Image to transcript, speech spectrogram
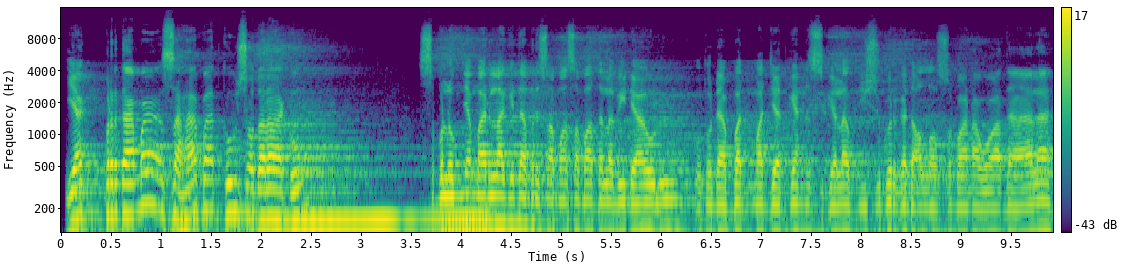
Yang pertama sahabatku saudaraku Sebelumnya marilah kita bersama-sama terlebih dahulu Untuk dapat memanjatkan segala puji syukur kepada Allah subhanahu wa ta'ala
